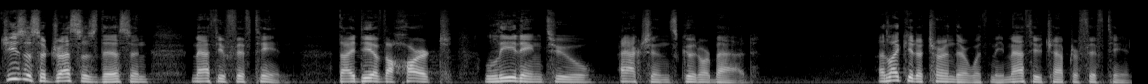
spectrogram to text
Jesus addresses this in Matthew 15 the idea of the heart leading to actions, good or bad. I'd like you to turn there with me, Matthew chapter 15.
